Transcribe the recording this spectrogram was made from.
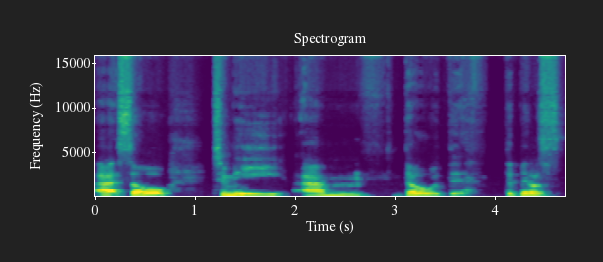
Uh, so, to me, um, though the the Bills,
